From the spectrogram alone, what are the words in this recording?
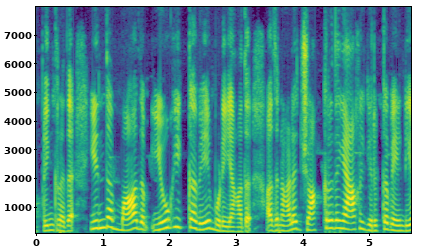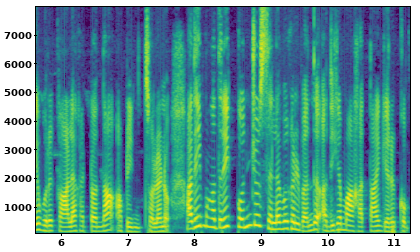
அப்படிங்கிறத இந்த மாதம் யூகிக்கவே முடியாது. அதனால ஜாக்கிரதையாக இருக்க வேண்டிய ஒரு காலகட்டம் தான் அப்படின்னு சொல்லணும். அதே மாதிரி கொஞ்சம் செலவுகள் வந்து அதிகமாகத்தான் இருக்கும்.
